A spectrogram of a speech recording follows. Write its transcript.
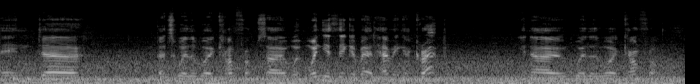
And uh, that's where the word comes from. So when you think about having a crap, you know where the word come from.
